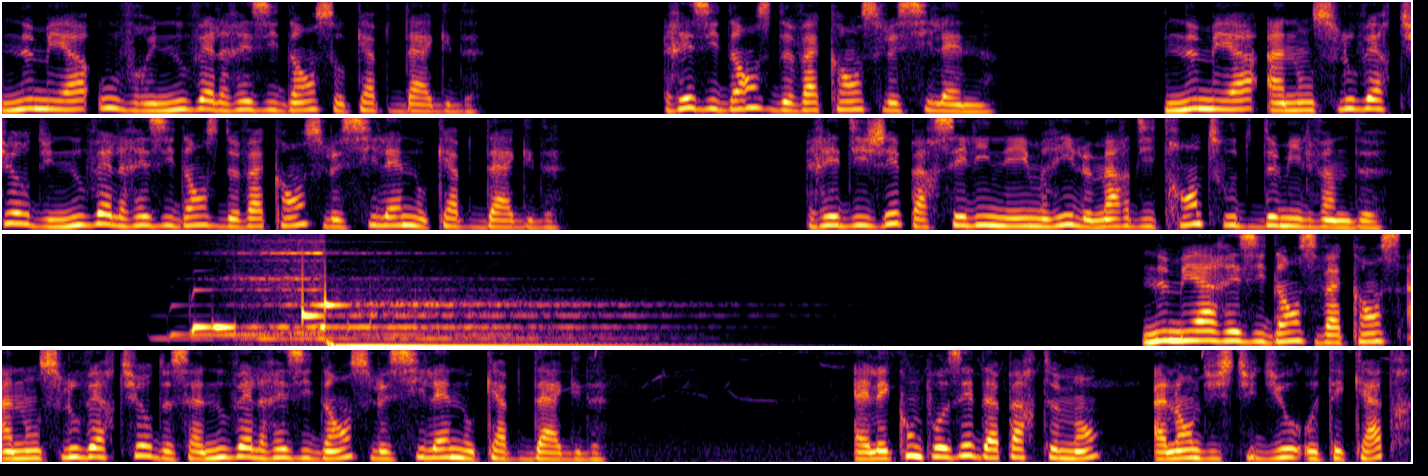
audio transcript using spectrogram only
Nemea ouvre une nouvelle résidence au Cap d'Agde. Résidence de vacances Le Silène. Nemea annonce l'ouverture d'une nouvelle résidence de vacances Le Silène au Cap d'Agde. Rédigé par Céline et Imri le mardi 30 août 2022. Nemea Résidence Vacances annonce l'ouverture de sa nouvelle résidence Le Silène au Cap d'Agde. Elle est composée d'appartements, allant du studio au T4,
